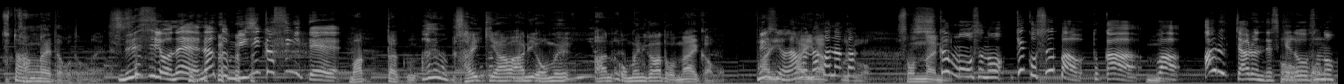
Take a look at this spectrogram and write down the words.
ちょっと考えたこともないです。ですよね。なんか短すぎて。全く。あでも最近あまりお目あのお目にかかったことないかも。ですよなかなか。そんなに。しかもその結構スーパーとかはあるっちゃあるんですけど、うんその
